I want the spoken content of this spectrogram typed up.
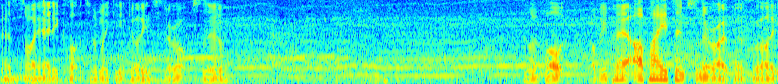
Uh, sorry helicopter making it go into the rocks now. My fault. I'll be pay- I'll pay attention to the road book, right?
